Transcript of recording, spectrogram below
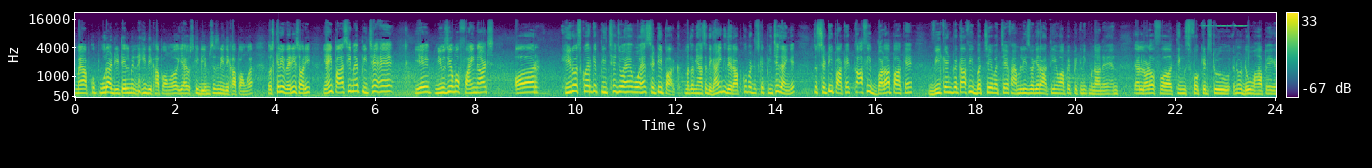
मैं आपको पूरा डिटेल में नहीं दिखा पाऊँगा या उसकी ग्लिम्सेस नहीं दिखा पाऊँगा। तो उसके लिए वेरी सॉरी यहीं पास ही मैं पीछे है ये म्यूज़ियम ऑफ़ फाइन आर्ट्स और हीरो स्क्वायर के पीछे जो है, वो है सिटी पार्क। मतलब यहाँ से दिखाई नहीं दे रहा आपको बट उसके पीछे जाएँगे। तो सिटी पार्क है, काफ़ी बड़ा पार्क है। वीकेंड पे काफ़ी बच्चे बच्चे फैमिलीज़ वगैरह आती हैं वहाँ पे पिकनिक मनाने। And lot of things for kids to you know do वहाँ पे।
